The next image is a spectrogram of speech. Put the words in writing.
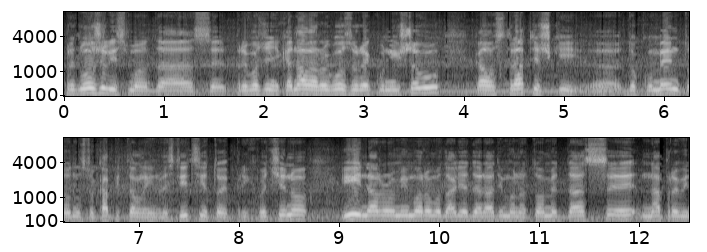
predložili smo da se prevođenje kanala Rogozu reku Nišavu kao strateški e, dokument, odnosno kapitalne investicije, to je prihvaćeno i naravno mi moramo dalje da radimo na tome da se napravi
